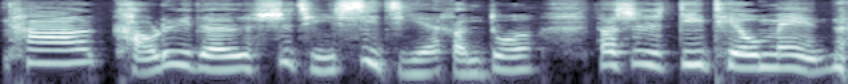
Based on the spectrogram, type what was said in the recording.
他考虑的事情细节很多，他是 detail man，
